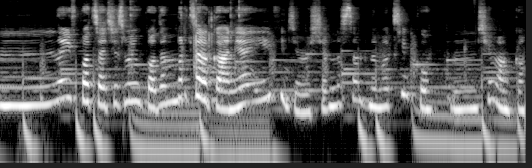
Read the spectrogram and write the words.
Mm, No i wpłacajcie z moim kodem Marcelka, nie? I widzimy się w następnym odcinku. Mm, Siemanko.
